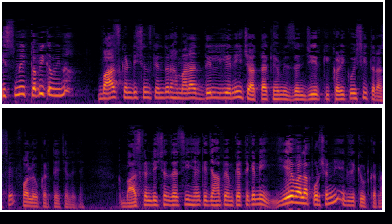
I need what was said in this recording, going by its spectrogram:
اس میں کبھی کبھی نا بعض کنڈیشن کے اندر ہمارا دل یہ نہیں چاہتا کہ ہم اس زنجیر کی کڑی کو اسی طرح سے فالو کرتے چلے جائیں۔ بعض کنڈیشن ایسی ہیں کہ جہاں پہ ہم کہتے ہیں کہ نہیں، یہ والا پورشن نہیں ایگزیکیوٹ کرنا۔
